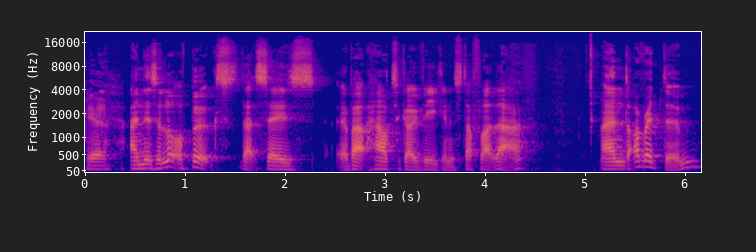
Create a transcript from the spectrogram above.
Yeah. And there's a lot of books that says about how to go vegan and stuff like that. And I read them,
